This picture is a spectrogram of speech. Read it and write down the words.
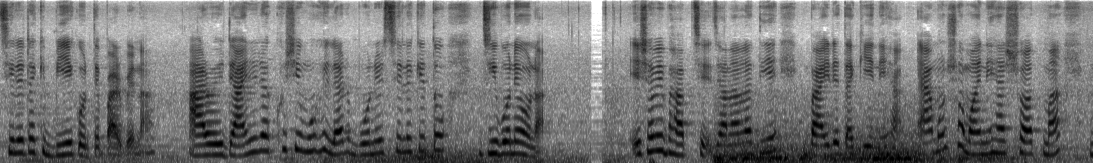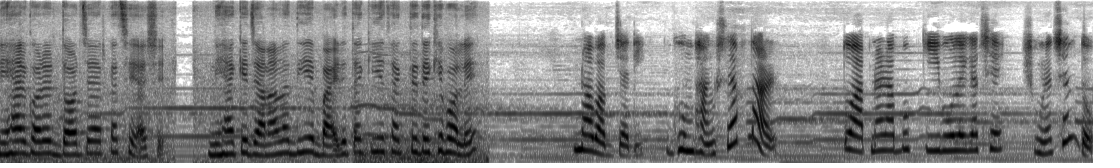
ছেলেটাকে বিয়ে করতে পারবে না। আর ওই ডাইনি রাক্ষসী মহিলার বোনের ছেলেকে তো জীবনেও না। এসবই ভাবছে জানালা দিয়ে বাইরে তাকিয়ে নেহা। এমন সময় নেহার সৎ মা নেহার ঘরের দরজার কাছে আসে। নেহাকে জানালা দিয়ে বাইরে তাকিয়ে থাকতে দেখে বলে নবাবজাদি, ঘুম ভাঙছে আপনার? তো আপনার আব্বু কি বলে গেছে শুনেছেন তো?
